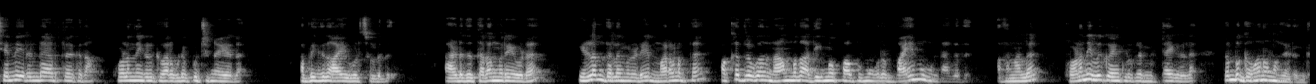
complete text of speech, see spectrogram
சென்னை ரெண்டாயிரத்துக்கு தான் குழந்தைங்களுக்கு வரக்கூடிய புற்றுநோயில் அப்படிங்கிறது ஆய்வுகள் சொல்லுது. அடுத்த தலைமுறையோட இளம் தலைமுறையுடைய மரணத்தை பக்கத்தில் உட்காந்து நாம தான் அதிகமாக பார்ப்போங்கிற பயமும் உண்டாகுது. அதனால குழந்தைகளுக்கு வாங்கி கொடுக்குற மிட்டாய்களில் ரொம்ப கவனமாக இருங்க.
